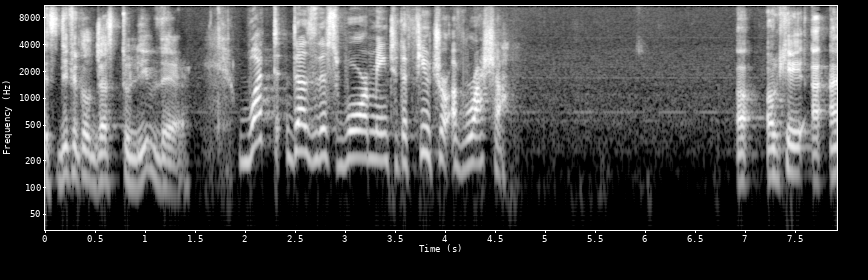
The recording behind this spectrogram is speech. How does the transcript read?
It's difficult just to live there. What does this war mean to the future of Russia? Uh, okay, I, I,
